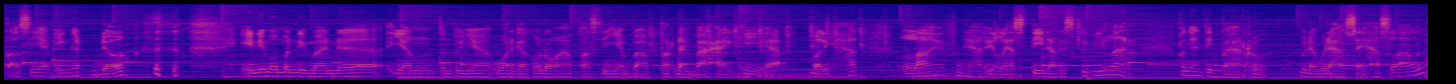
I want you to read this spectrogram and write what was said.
Pastinya inget dong. ini momen di mana yang tentunya warga Konoha pastinya baper dan bahagia melihat live dari Lesti dan Rizky Bilar, pengantin baru. Mudah-mudahan sehat selalu,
